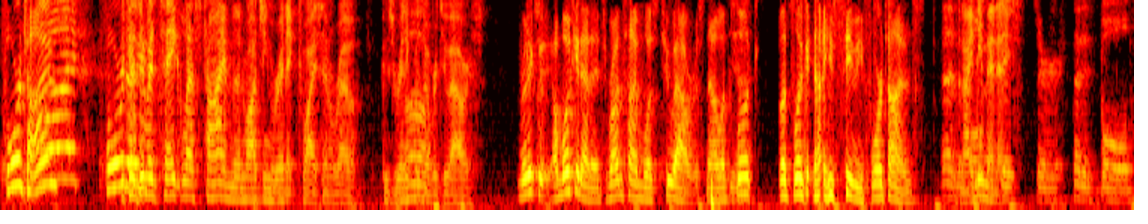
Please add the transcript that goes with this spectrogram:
four times? What? Four because Now it would take less time than watching Riddick twice in a row. Because Riddick was Oh. over two hours. Riddick, I'm looking at it. Its runtime was two hours. Now let's Yeah. look. Let's look at now. You see me four times. That is a 90 bold minutes. statement, sir. That is bold.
